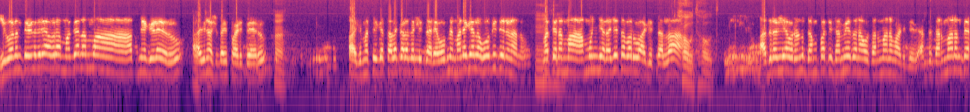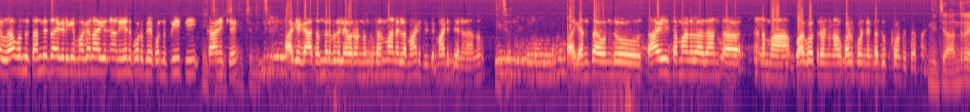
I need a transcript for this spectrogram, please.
ಜೀವನ ಅಂತ ಹೇಳಿದ್ರೆ ಅವರ ಮಗ ನಮ್ಮ ಆತ್ಮೀಯ ಗೆಳೆಯರು ಅವಿನಾಶ್ ಬೈಪಾಡಿತೆಯರು ಹಾಗೆ ಮತ್ತೆ ಈಗ ತಲಕಳದಲ್ಲಿದ್ದಾರೆ. ಒಮ್ಮೆ ಮನೆಗೆಲ್ಲ ಹೋಗಿದ್ದೇನೆ ನಾನು. ಮತ್ತೆ ನಮ್ಮ ಅಮ್ಮುಂಜೆ ರಜತ ಬರುವಾಗಿತ್ತಲ್ಲ? ಹೌದು ಹೌದು. ಅದರಲ್ಲಿ ಅವರನ್ನು ದಂಪತಿ ಸಮೇತ ನಾವು ಸನ್ಮಾನ ಮಾಡಿದ್ದೇವೆ. ಅಂತ ಸನ್ಮಾನ ಅಂತ ಅಲ್ಲ ಒಂದು ತಂದೆ ತಾಯಿಗಳಿಗೆ ಮಗನಾಗಿ ನಾನು ಏನು ಕೊಡಬೇಕು ಒಂದು ಪ್ರೀತಿ ಕಾಣಿಕೆ. ಹಾಗೆ ಆ ಸಂದರ್ಭದಲ್ಲಿ ಅವರನ್ನೊಂದು ಸನ್ಮಾನ ಎಲ್ಲ ಮಾಡಿಸಿದ್ದೆ ಮಾಡಿದ್ದೇನೆ ನಾನು. ಹಾಗೆ ಅಂತ ಒಂದು ತಾಯಿ ಸಮಾನಲಾದ ಅಂತ ನಮ್ಮ ಭಾಗವತರನ್ನು ನಾವು ಕಳ್ಕೊಂಡೆ ಅಂತ ದುಃಖ ಉಂಟು ಸರ್ ನಿಜ ಅಂದ್ರೆ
